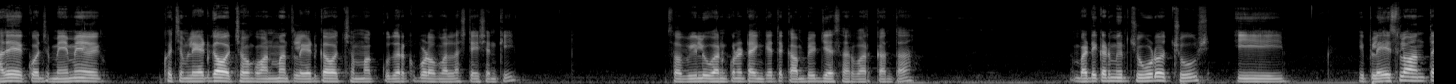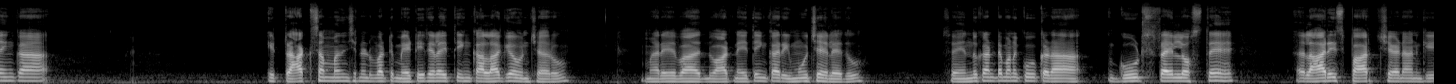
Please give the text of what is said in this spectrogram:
అదే కొంచెం మేమే కొంచెం లేట్గా వచ్చాం ఒక వన్ మంత్ లేట్గా వచ్చాం మాకు కుదరకపోవడం వల్ల స్టేషన్కి. సో వీళ్ళు అనుకున్న టైంకి అయితే కంప్లీట్ చేశారు వర్క్ అంతా. బట్ ఇక్కడ మీరు చూడొచ్చు ఈ ఈ ప్లేస్లో అంతా ఇంకా ఈ ట్రాక్ సంబంధించినటువంటి మెటీరియల్ అయితే ఇంకా అలాగే ఉంచారు. మరి వా వాటిని అయితే ఇంకా రిమూవ్ చేయలేదు. సో ఎందుకంటే మనకు ఇక్కడ గూడ్స్ స్టైల్లో వస్తే లారీస్ పార్క్ చేయడానికి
